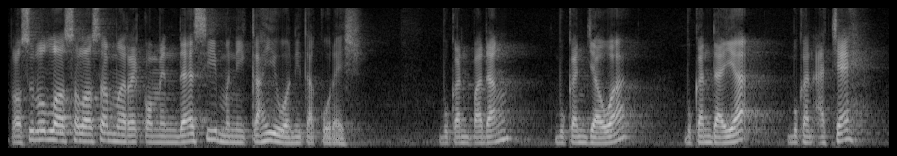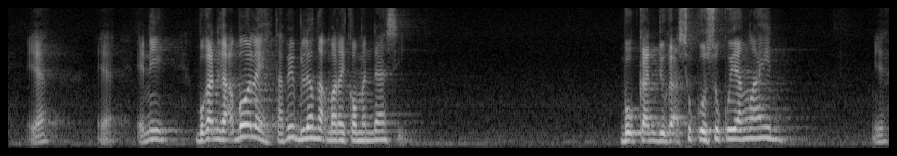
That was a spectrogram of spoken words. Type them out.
Rasulullah SAW merekomendasi menikahi wanita Quraisy. Bukan Padang, bukan Jawa, bukan Dayak, bukan Aceh, ya. Ya, ini bukan nggak boleh, tapi beliau nggak merekomendasi. Bukan juga suku-suku yang lain, ya.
